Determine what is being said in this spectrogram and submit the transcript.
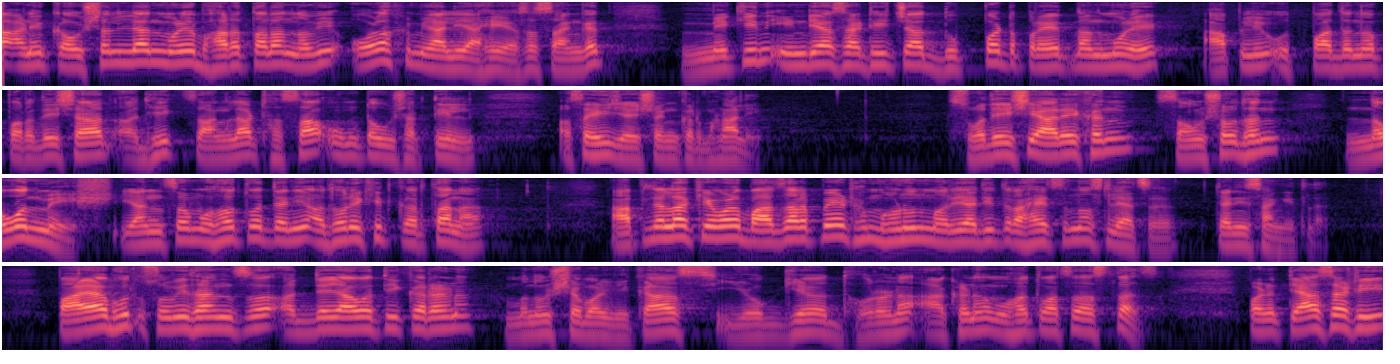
आणि कौशल्यांमुळे भारताला नवी ओळख मिळाली आहे असं सांगत मेक इन इंडियासाठीच्या दुप्पट प्रयत्नांमुळे आपली उत्पादनं परदेशात अधिक चांगला ठसा उमटवू शकतील असंही जयशंकर म्हणाले. स्वदेशी आरेखन संशोधन नवोन्मेष यांचं महत्त्व त्यांनी अधोरेखित करताना आपल्याला केवळ बाजारपेठ म्हणून मर्यादित राहायचं नसल्याचं त्यांनी सांगितलं. पायाभूत सुविधांचं अद्ययावतीकरण मनुष्यबळ विकास योग्य धोरणं आखणं महत्त्वाचं असतंच. पण त्यासाठी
